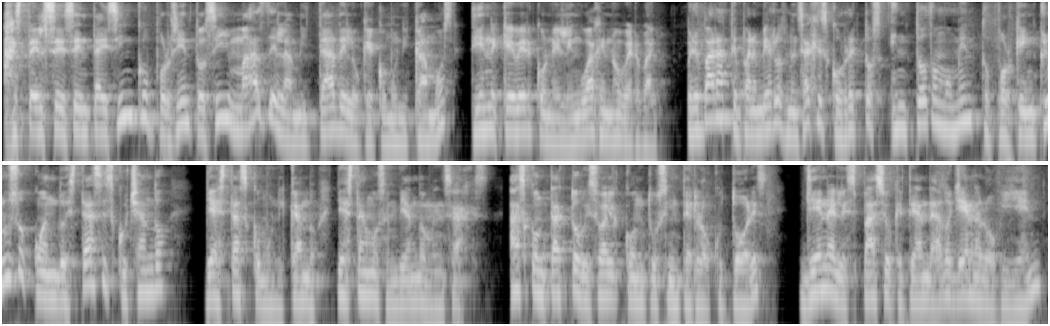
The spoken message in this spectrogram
hasta el 65%, sí, más de la mitad de lo que comunicamos, tiene que ver con el lenguaje no verbal. Prepárate para enviar los mensajes correctos en todo momento, porque incluso cuando estás escuchando, ya estás comunicando, ya estamos enviando mensajes. Haz contacto visual con tus interlocutores, llena el espacio que te han dado, llénalo bien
